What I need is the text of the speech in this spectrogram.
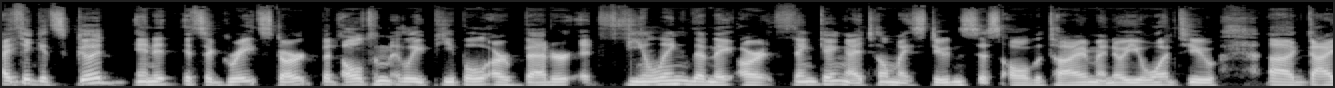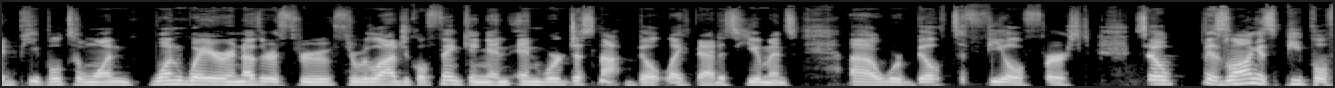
I think it's good and it, it's a great start. But ultimately, people are better at feeling than they are at thinking. I tell my students this all the time. I know you want to uh, guide people to one one way or another through through logical thinking, and, and we're just not built like that as humans. Uh, we're built to feel first. So as long as people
